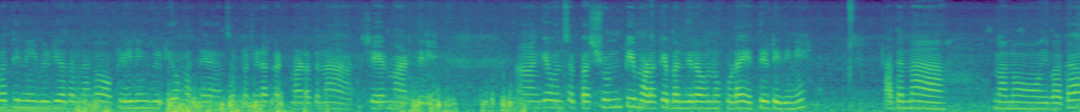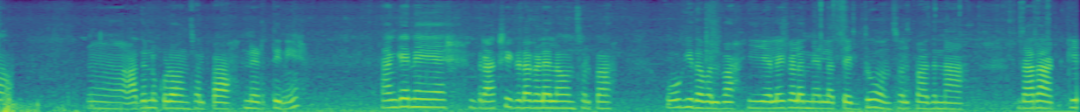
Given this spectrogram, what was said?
ಇವತ್ತಿನ ಈ ವಿಡಿಯೋದಲ್ಲಿ ನಾನು ಕ್ಲೀನಿಂಗ್ ವಿಡಿಯೋ ಮತ್ತು ಒಂದು ಸ್ವಲ್ಪ ಗಿಡ ಕಟ್ ಮಾಡೋದನ್ನು ಶೇರ್ ಮಾಡ್ತೀನಿ. ಹಾಗೆ ಒಂದು ಸ್ವಲ್ಪ ಶುಂಠಿ ಮೊಳಕೆ ಬಂದಿರೋವನ್ನು ಕೂಡ ಎತ್ತಿಟ್ಟಿದ್ದೀನಿ. ಅದನ್ನು ನಾನು ಇವಾಗ ಅದನ್ನು ಕೂಡ ಒಂದು ಸ್ವಲ್ಪ ನೆಡ್ತೀನಿ. ಹಾಗೇ ದ್ರಾಕ್ಷಿ ಗಿಡಗಳೆಲ್ಲ ಒಂದು ಸ್ವಲ್ಪ ಹೋಗಿದಾವಲ್ವ? ಈ ಎಲೆಗಳನ್ನೆಲ್ಲ ತೆಗೆದು ಒಂದು ಸ್ವಲ್ಪ ಅದನ್ನು ದಾರ ಅಕ್ಕಿ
